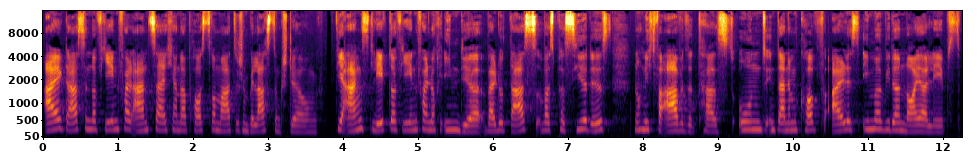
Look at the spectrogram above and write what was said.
All das sind auf jeden Fall Anzeichen einer posttraumatischen Belastungsstörung. Die Angst lebt auf jeden Fall noch in dir, weil du das, was passiert ist, noch nicht verarbeitet hast und in deinem Kopf alles immer wieder neu erlebst.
